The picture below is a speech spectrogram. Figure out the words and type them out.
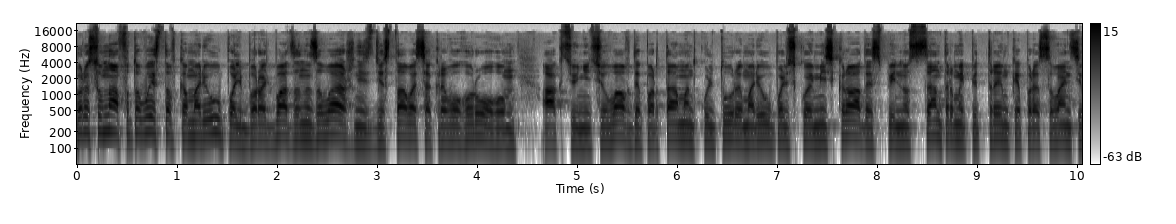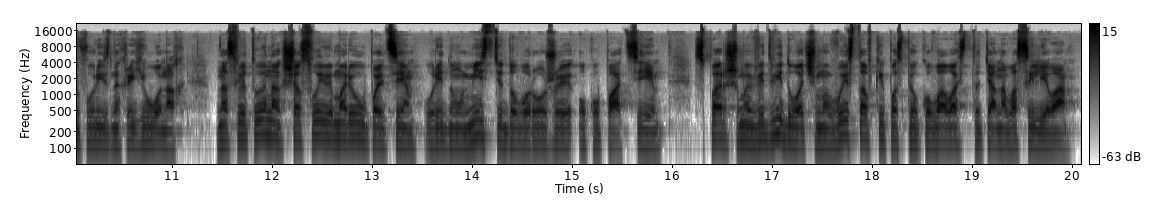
Пересувна фотовиставка Маріуполь Боротьба за незалежність дісталася Кривого Рогу. Акцію ініціював департамент культури Маріупольської міськради спільно з центрами підтримки переселенців у різних регіонах. На світлинах щасливі маріупольці у рідному місті до ворожої окупації. З першими відвідувачами виставки поспілкувалась Тетяна Васильєва.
